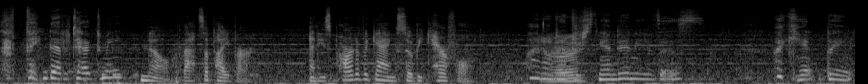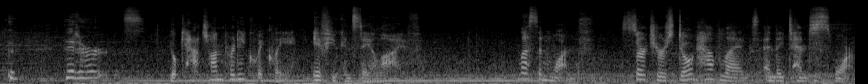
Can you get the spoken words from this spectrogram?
that thing that attacked me? No, that's a Piper. And he's part of a gang, so be careful. I don't Alright. understand any of this. I can't think. It hurts. You'll catch on pretty quickly, if you can stay alive. Lesson 1. Searchers don't have legs and they tend to swarm.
